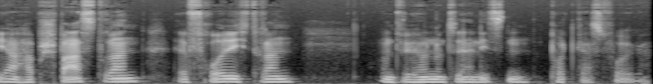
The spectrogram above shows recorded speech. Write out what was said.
ja, hab Spaß dran, erfreu dich dran und wir hören uns in der nächsten Podcast-Folge.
